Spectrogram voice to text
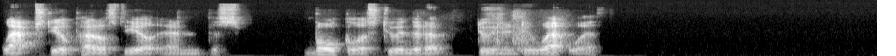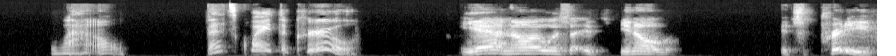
lap steel, pedal steel, and this vocalist who ended up doing a duet with. Wow, that's quite the crew. Yeah, no, it was. It's you know, it's pretty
